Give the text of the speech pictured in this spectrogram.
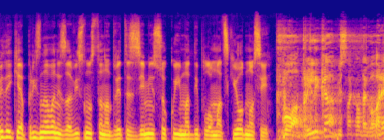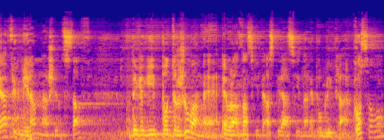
бидејќи ја признава независноста на двете земји со кои има дипломатски односи. Во оваа прилика би сакал да го реафирмирам нашиот став дека ги поддржуваме евроатлантските аспирации на Република Косово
